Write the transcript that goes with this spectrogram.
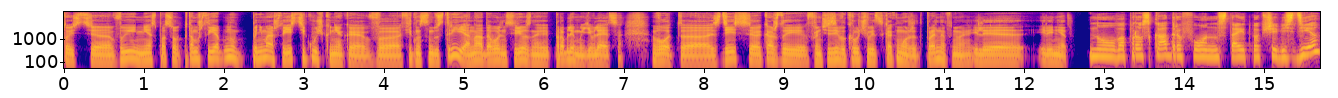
То есть э, вы не способны... Потому что я ну, понимаю, что есть текучка некая в фитнес-индустрии, она довольно серьезной проблемой является. Вот. Э, здесь каждый франчайзи выкручивается как может. Правильно я понимаю? Или, или нет? Но вопрос кадров, он стоит вообще везде.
